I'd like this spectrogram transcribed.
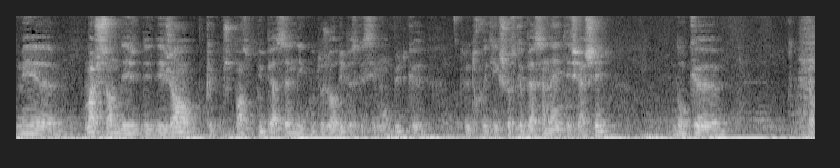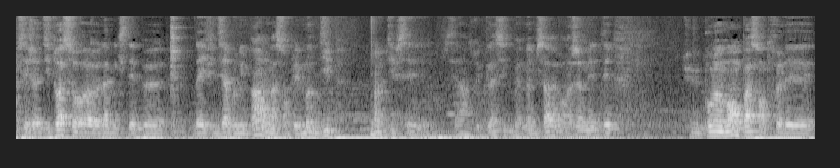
Mais moi, je sens des, gens que je pense plus personne n'écoute aujourd'hui parce que c'est mon but que, de trouver quelque chose que personne n'a été chercher. Donc, donc c'est, dis-toi sur euh, la mixtape euh, Volume 1, on a samplé Mob Deep. Mob Deep, c'est, c'est un truc classique, mais même ça, on n'a jamais été. Tu- pour le moment, on passe entre les.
